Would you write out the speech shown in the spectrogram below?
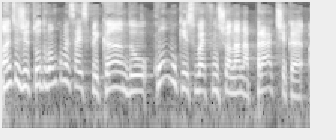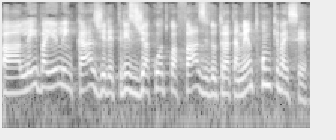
Antes de tudo, vamos começar explicando como que isso vai funcionar na prática. A lei vai elencar as diretrizes de acordo com a fase do tratamento. Como que vai ser?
